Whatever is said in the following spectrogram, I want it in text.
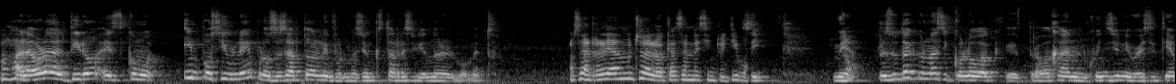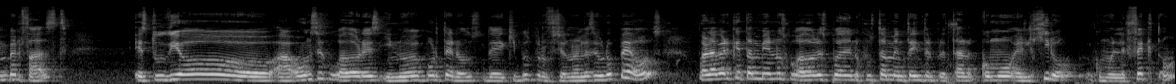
a la hora del tiro es como imposible procesar toda la información que está recibiendo en el momento. O sea, en realidad mucho de lo que hacen es intuitivo. Sí. Mira, resulta que una psicóloga que trabaja en Queen's University en Belfast estudió a 11 jugadores y 9 porteros de equipos profesionales europeos para ver que también los jugadores pueden justamente interpretar cómo el giro, como el efecto,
